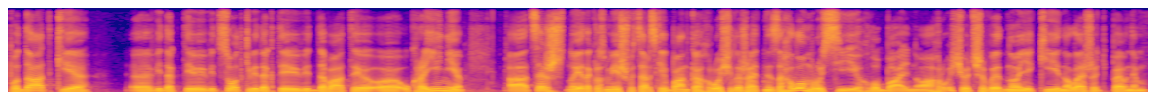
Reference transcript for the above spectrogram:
податки е, від активів, відсотки від активів віддавати е, Україні. А це ж, ну я так розумію, в швейцарських банках гроші лежать не загалом Росії глобально, а гроші, очевидно, які належать певним е,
